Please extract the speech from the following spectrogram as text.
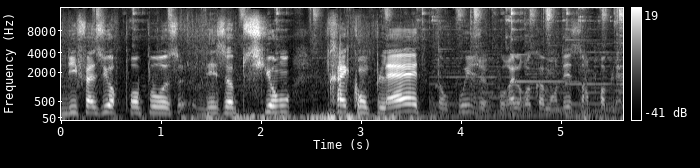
Diffasure propose des options très complètes, donc oui, je pourrais le recommander sans problème.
